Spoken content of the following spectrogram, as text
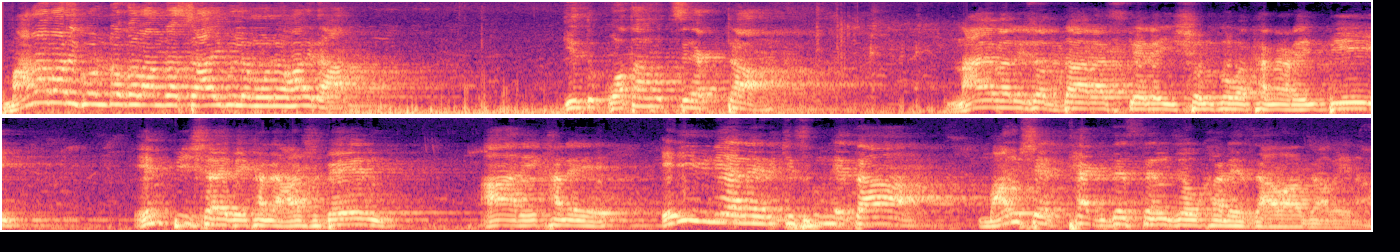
মারামারি গন্ডগোল আমরা চাই বলে মনে হয় না। কিন্তু কথা হচ্ছে একটা। নায়েব আলী আজকের এই শোলকুবা থানার এমপি এমপি সাহেব এখানে আসবেন। আর এখানে এই ইউনিয়নের কিছু নেতা মানুষের ঠেক দিচ্ছেন যে ওখানে যাওয়া যাবে না।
